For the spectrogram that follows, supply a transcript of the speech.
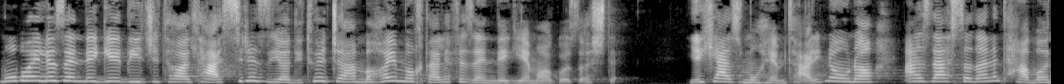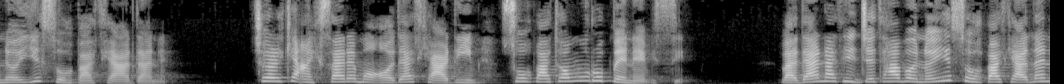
موبایل زندگی دیجیتال تاثیر زیادی توی جنبه های مختلف زندگی ما گذاشته. یکی از مهمترین اونا از دست دادن توانایی صحبت کردنه. چرا که اکثر ما عادت کردیم صحبتامون رو بنویسیم و در نتیجه توانایی صحبت کردن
